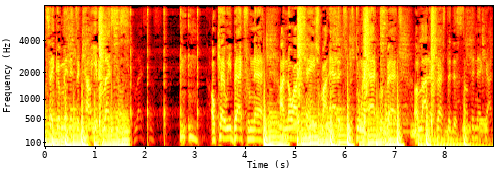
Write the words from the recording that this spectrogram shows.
Take a minute to count your blessings. okay, we back from that. I know I've changed. My attitude's doing acrobats. A lot invested in something that got.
